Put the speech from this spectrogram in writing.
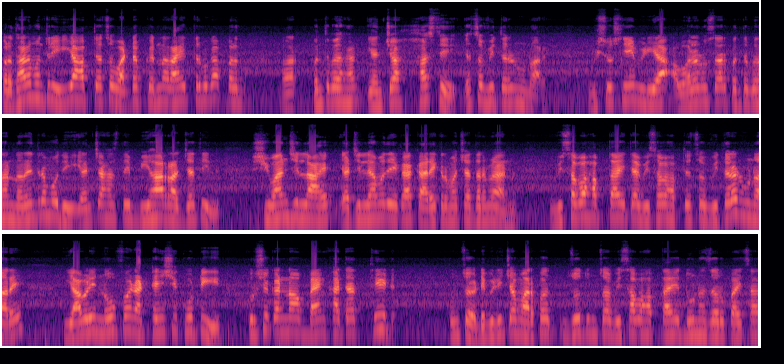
प्रधानमंत्री या हप्त्याचं वाटप करणार आहेत. तर बघा प्र पंतप्रधान यांच्या हस्ते याचं वितरण होणार आहे. विश्वसनीय मीडिया अहवालानुसार पंतप्रधान नरेंद्र मोदी यांच्या हस्ते बिहार राज्यातील शिवान जिल्हा आहे. या जिल्ह्यामध्ये एका कार्यक्रमाच्या दरम्यान विसावा हप्ता आहे. त्या विसाव्या हप्त्याचं वितरण होणार आहे. यावेळी नऊ पॉईंट अठ्ठ्याऐंशी कोटी कृषकांना बँक खात्यात थेट तुमचं डेबिटीच्या मार्फत जो तुमचा विसावा हप्ता आहे दोन हजार रुपयाचा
